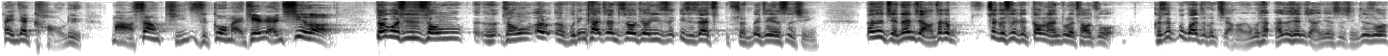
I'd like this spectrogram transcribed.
他已经在考虑马上停止购买天然气了。德国其实从呃从二呃普丁开战之后就一直一直在准备这件事情，但是简单讲，这个这个是个高难度的操作。可是不管怎么讲啊，我们还还是先讲一件事情，就是说，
